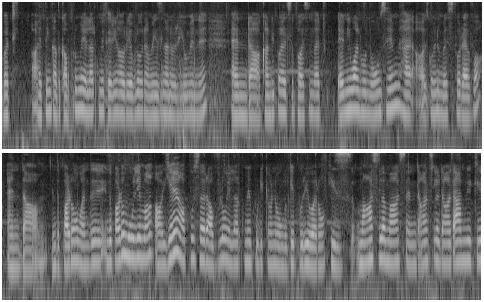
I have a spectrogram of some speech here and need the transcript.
but I think அதுக்கப்புறமே எல்லாருக்குமே தெரியும் அவர் எவ்வளோ ஒரு அமேசிங்கான ஒரு ஹியூமன்னு அண்ட் கண்டிப்பாக it's a person that anyone who knows him ha- uh, is going to miss forever. And um, இந்த படம் வந்து இந்த படம் மூலியமாக ஏன் அப்பு சார் அவ்வளோ எல்லாருக்குமே பிடிக்கும்னு உங்களுக்கே புரிய வரும்? ஹீஸ் மாஸில் மாஸ் அண்ட் டான்ஸில் டான்ஸ் ஃபேமிலிக்கு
